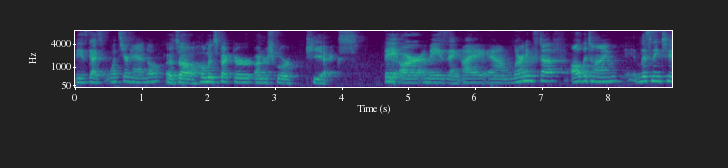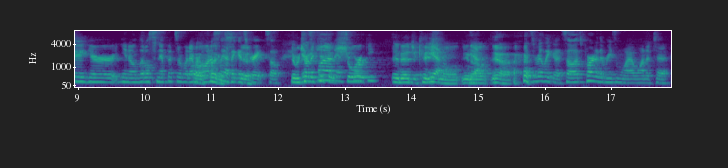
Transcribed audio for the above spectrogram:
these guys, what's your handle? It's uh, home inspector underscore tx. They yeah. are amazing. I am learning stuff all the time, listening to your, you know, little snippets or whatever. Oh, Honestly, thanks. I think it's yeah. great. So yeah, we try to fun, keep it short quirky. and educational. You know, yeah, it's really good. So it's part of the reason why I wanted to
